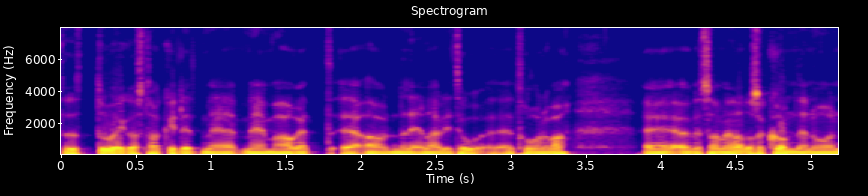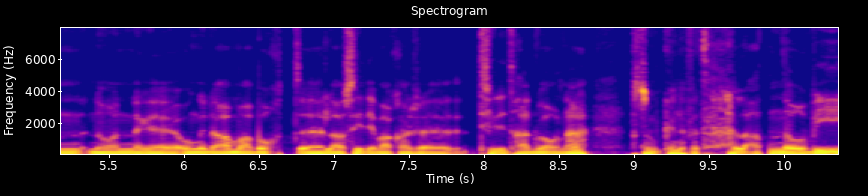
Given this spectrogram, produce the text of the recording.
Så sto jeg og snakket litt med, med Marit eh, av den ene av de to, jeg tror det var. eh, Og så kom det noen, noen eh, unge damer bort, eh, la oss si de var kanskje tidlig 30-årene, som kunne fortelle at når vi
